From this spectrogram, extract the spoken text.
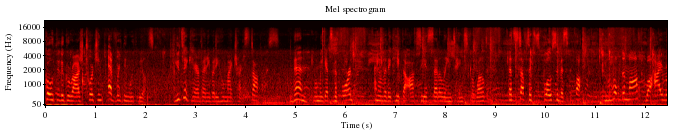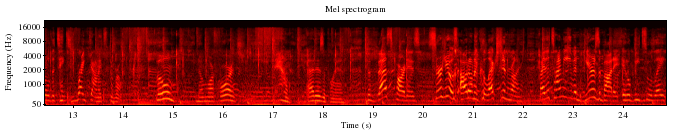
go through the garage, torching everything with wheels. You take care of anybody who might try to stop us. Then, when we get to the forge, I know where they keep the oxyacetylene tanks for welding. That stuff's explosive as fuck. You hold them off while I roll the tanks right down its throat. Boom! No more forge. Damn, that is a plan. The best part is, Sergio's out on a collection run. By the time he even hears about it, it'll be too late.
